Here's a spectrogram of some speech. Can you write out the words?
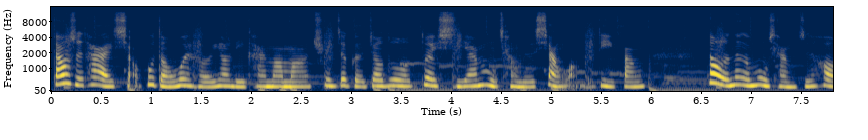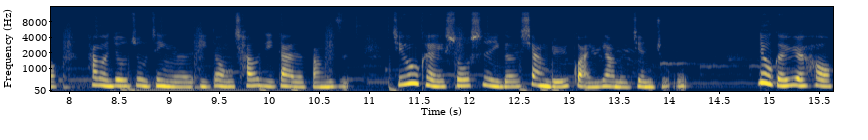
当时他还小，不懂为何要离开妈妈，去这个叫做对西安牧场的向往的地方。到了那个牧场之后，他们就住进了一栋超级大的房子，几乎可以说是一个像旅馆一样的建筑物。六个月后，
